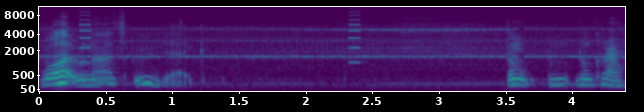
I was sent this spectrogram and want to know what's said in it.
What? We're not screwed, Jack. Don't, don't, don't cry.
